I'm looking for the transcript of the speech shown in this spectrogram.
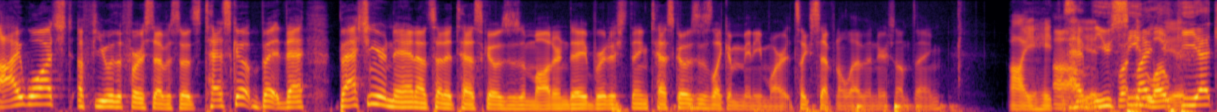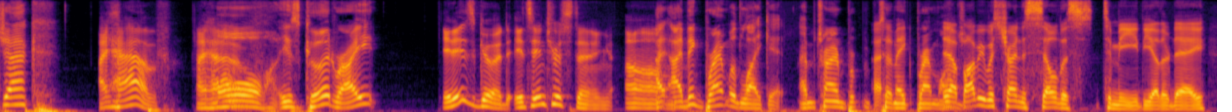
I watched a few of the first episodes. Tesco, but that bashing your nan outside of Tesco's is a modern day British thing. Tesco's is like a mini mart. It's like 7-Eleven or something. Oh, you hate to see Have it. you But, seen like- Loki yet, Jack? I have. I have. Oh, it's good, right? It is good. It's interesting. Um, I, I think Brent would like it. I'm trying to make Brent watch. Yeah, it. Bobby was trying to sell this to me the other day.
